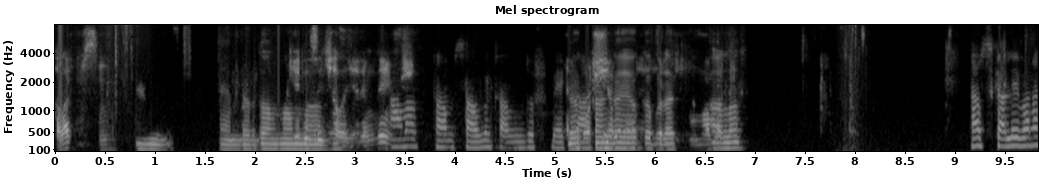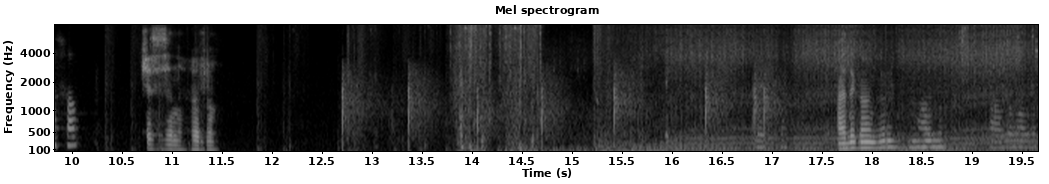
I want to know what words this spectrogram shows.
Salak mısın? Ben burada almam lazım. zekalı yerimdeymiş. Tamam tamam saldım saldım dur. Bekle. Yok kanka yapma. yok bırak. Bak. Al al. Tamam Scarlet'i bana sal. Kesesini hırrım. Bekle. Hadi kanka. Aldım. Aldım aldım.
